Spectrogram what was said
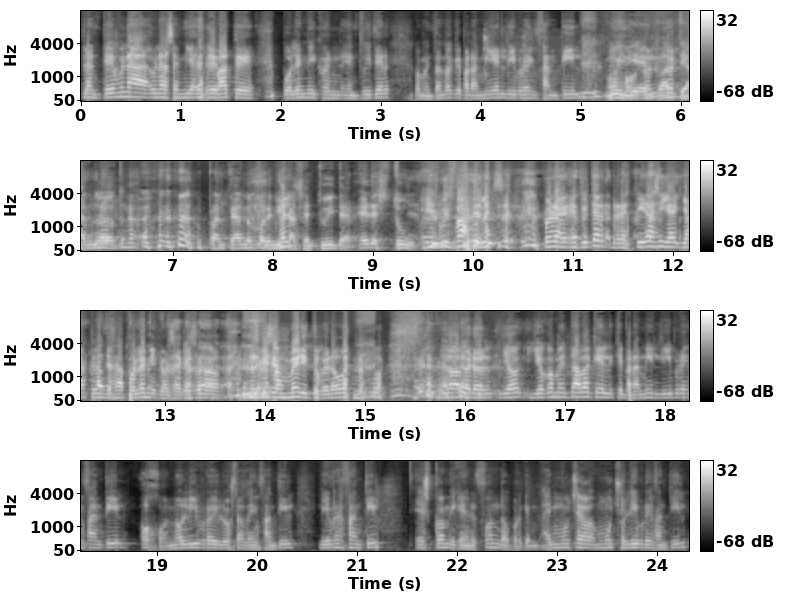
planteé una, una semilla de debate polémico en, en Twitter comentando que para mí el libro infantil. Muy ojo, bien, planteando, planteando polémicas en Twitter. Eres tú. Es muy fácil. es- bueno, en Twitter respiras y ya, ya planteas una polémica, o sea que eso no, es que sea un mérito, pero bueno. No, pero yo, yo comentaba que, el- que para mí libro infantil, ojo, no libro ilustrado infantil, libro infantil es cómic en el fondo, porque hay mucho, mucho libro infantil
